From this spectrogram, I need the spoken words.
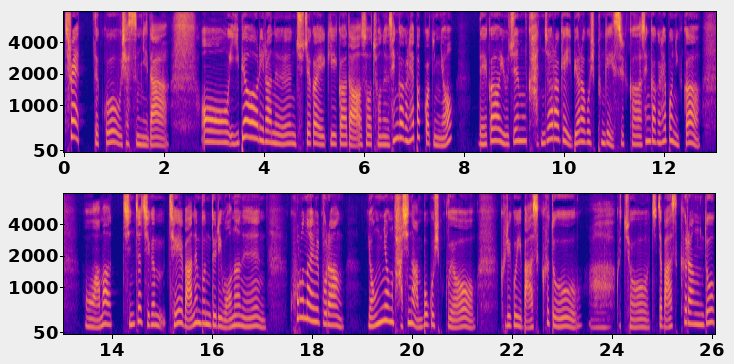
트랩 듣고 오셨습니다. 어, 이별이라는 주제가 얘기가 나와서 저는 생각을 해봤거든요. 내가 요즘 간절하게 이별하고 싶은 게 있을까 생각을 해보니까, 어, 아마 진짜 지금 제일 많은 분들이 원하는 코로나19랑 영영 다시는 안 보고 싶고요. 그리고 이 마스크도, 아, 그쵸. 진짜 마스크랑도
